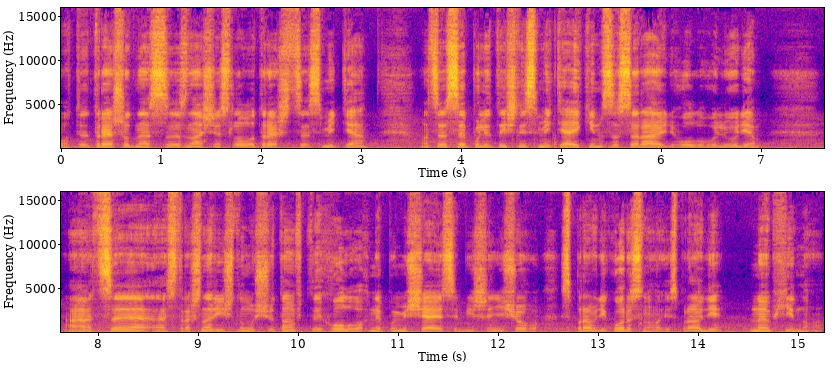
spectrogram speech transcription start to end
от е, треш, одне з значень слова треш це сміття. Оце все політичне сміття, яким засирають голову людям. Це е, страшна річ, тому що там в тих головах не поміщається більше нічого справді корисного і справді необхідного.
